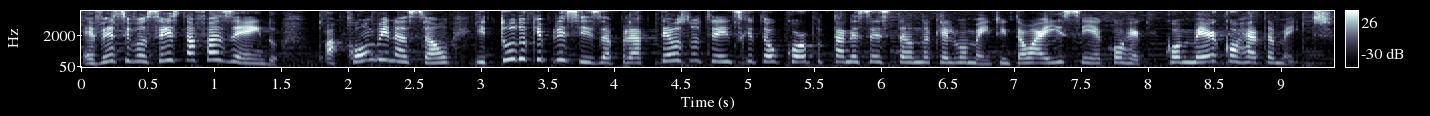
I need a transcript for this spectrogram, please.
é ver se você está fazendo a combinação e tudo que precisa para ter os nutrientes que teu corpo está necessitando naquele momento. Então aí sim é correr, comer corretamente.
